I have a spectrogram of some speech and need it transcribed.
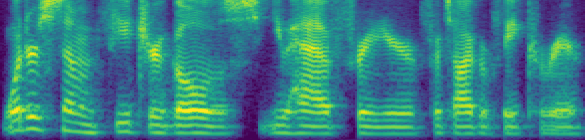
what are some future goals you have for your photography career?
